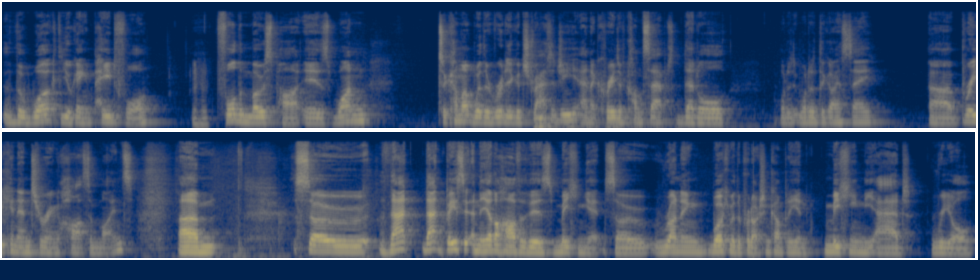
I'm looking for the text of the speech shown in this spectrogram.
the work that you're getting paid for, for the most part, is one to come up with a really good strategy and a creative concept that'll what did what did the guy say? Uh, break and entering hearts and minds. Um, so that that basic and the other half of it is making it. So running working with a production company and making the ad real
